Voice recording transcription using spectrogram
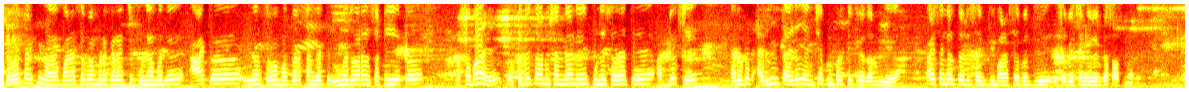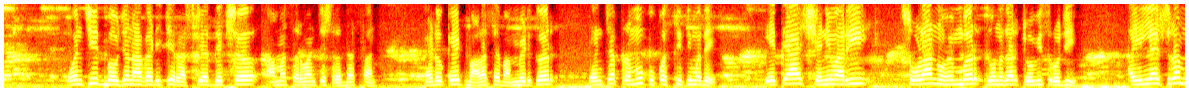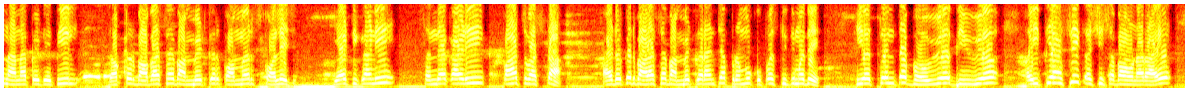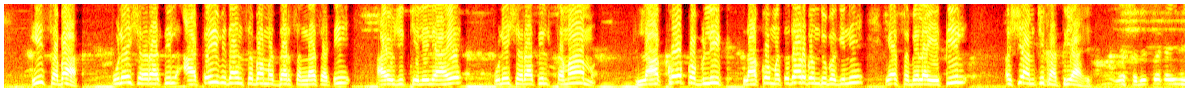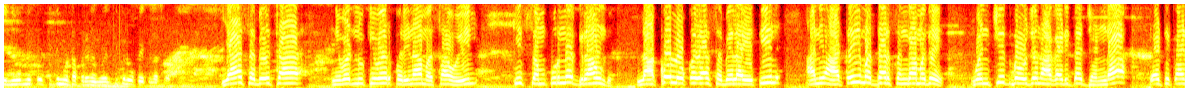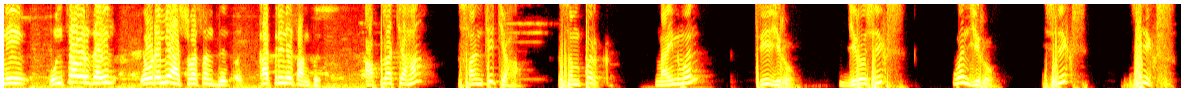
सोळा तारखेला बाळासाहेब आंबेडकरांची पुण्यामध्ये आठ विधानसभा मतदारसंघातील उमेदवारांसाठी एक सभा आहे. त्या सभेच्या अनुषंगाने पुणे शहराचे अध्यक्ष ॲडव्होकेट अरविंद तायडे यांची आपण प्रतिक्रिया जाणून घेऊया. काय सांगाल तायडे साहेब की बाळासाहेबांची सभेचं नियोजन कसं असणार आहे? वंचित बहुजन आघाडीचे राष्ट्रीय अध्यक्ष आम्हा सर्वांचे श्रद्धास्थान. ॲडव्होकेट बाळासाहेब आंबेडकर यांच्या प्रमुख उपस्थितीमध्ये येत्या शनिवारी सोळा नोव्हेंबर दोन हजार चोवीस रोजी अहिल्याश्रम नानापेठ येथील doctor Babasaheb Ambedkar commerce college या ठिकाणी संध्याकाळी पाच वाजता ॲडव्होकेट बाळासाहेब आंबेडकरांच्या प्रमुख उपस्थितीमध्ये ही अत्यंत भव्य दिव्य ऐतिहासिक अशी सभा होणार आहे. ही सभा पुणे शहरातील आठही विधानसभा मतदारसंघासाठी आयोजित केलेली आहे. पुणे शहरातील तमाम लाखो पब्लिक लाखो मतदार बंधू भगिनी या सभेला येतील. अशी आमची खात्री आहे. या सभेचा काही निवडणुकीवर किती मोठा परिणाम होईल? किती लोक येतील असं वाटतं? या सभेचा निवडणुकीवर परिणाम असा होईल की संपूर्ण ग्राउंड लाखो लोक या सभेला येतील आणि आठही मतदारसंघामध्ये वंचित बहुजन आघाडीचा झेंडा या ठिकाणी उंचावर जाईल एवढं मी आश्वासन दे खात्रीने सांगतोय. आपला चहा सांची चहा. संपर्क nine one three zero zero six one zero. Six six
